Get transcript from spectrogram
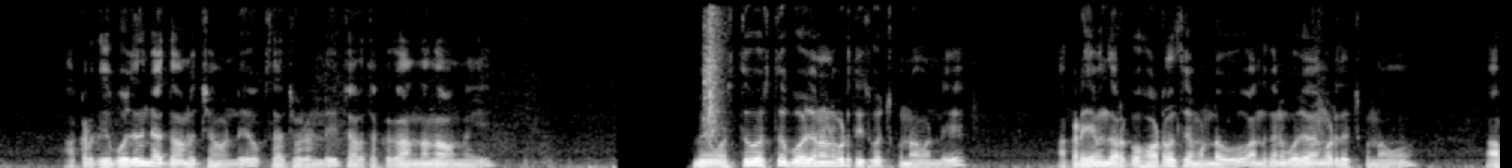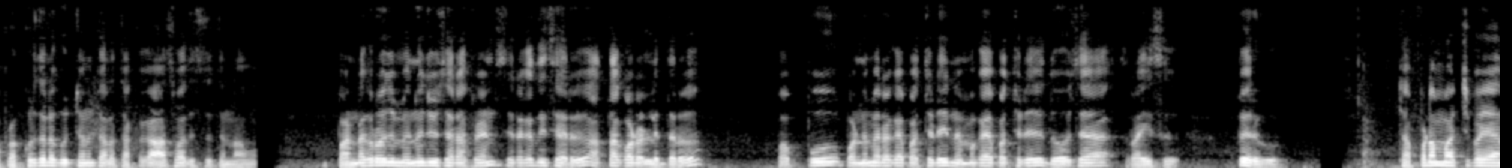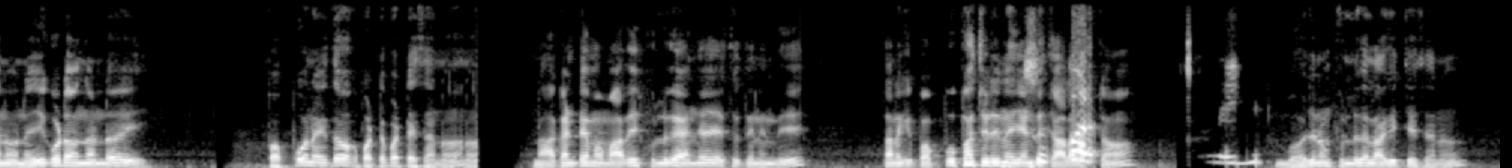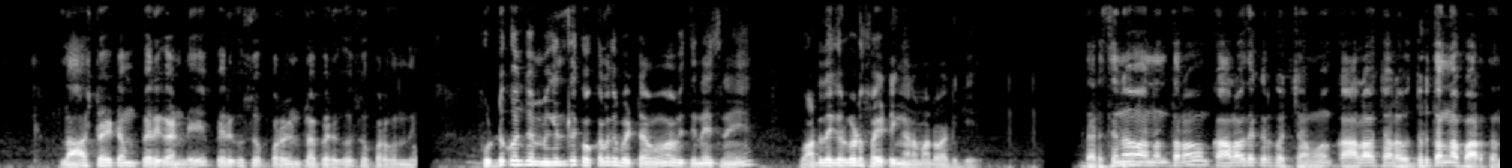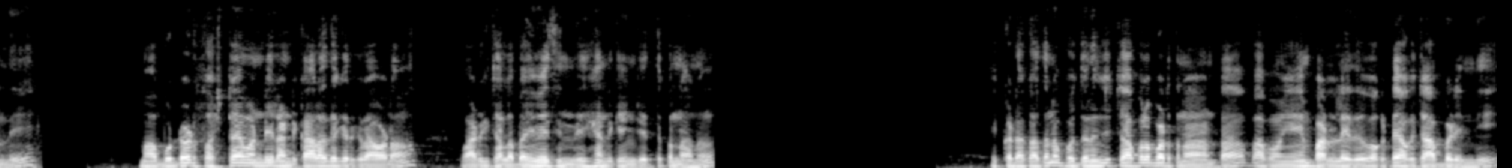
అక్కడికి భోజనం చేద్దామని వచ్చామండి. ఒకసారి చూడండి. చాలా చక్కగా అందంగా ఉన్నాయి. మేము వస్తూ వస్తూ భోజనాలు కూడా తీసుకొచ్చుకున్నామండి. అక్కడ ఏమి దొరకవు హోటల్స్ ఏమి ఉండవు. అందుకని భోజనం కూడా తెచ్చుకున్నాము. ఆ ప్రకృతిలో కూర్చొని చాలా చక్కగా ఆస్వాదిస్తూ తిన్నాము. పండగ రోజు మెనూ చూసారా ఫ్రెండ్స్? ఇరగదీశారు అత్తాకోడళ్ళు ఇద్దరు. పప్పు పండుమిరకాయ పచ్చడి నిమ్మకాయ పచ్చడి దోశ రైస్ పెరుగు. చెప్పడం మర్చిపోయాను. నెయ్యి కూడా ఉందండోయ్. పప్పు నెయ్యితో ఒక పట్టు పట్టేశాను. నాకంటే మా మాధవి ఫుల్గా ఎంజాయ్ చేస్తూ తినింది. తనకి పప్పు పచ్చడి నెయ్యి అంటే చాలా ఇష్టం. భోజనం ఫుల్గా లాగిచ్చేసాను లాస్ట్ ఐటమ్ పెరుగండి. పెరుగు సూపర్ ఇంట్లో పెరుగు సూపర్గా ఉంది. ఫుడ్ కొంచెం మిగిలితే కుక్కలకు పెట్టాము అవి తినేసినాయి. వాటి దగ్గర కూడా ఫైటింగ్ అనమాట వాటికి. దర్శనం అనంతరం కాలువ దగ్గరికి వచ్చాము. కాలువ చాలా ఉధృతంగా పారుతుంది. మా బుడ్డోడు ఫస్ట్ టైం అండి ఇలాంటి కాలువ దగ్గరికి రావడం. వాడికి చాలా భయం వేసింది అందుకే ఇంకెత్తుకున్నాను ఇక్కడ ఒక అతను పొద్దు నుంచి చేపలు పడుతున్నాడంట. పాపం ఏం పడలేదు. ఒకటే ఒక చేప పడింది.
